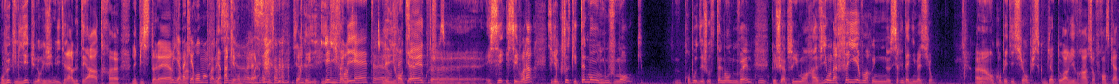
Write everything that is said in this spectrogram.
On veut qu'il y ait une origine littéraire, le théâtre, euh, l'épistolaire. Oui, il n'y a pas que les romans, quoi. Il n'y a pas que les romans. voilà. C'est-à-dire il- Les il livres enquêtes, les livres enquêtes, et c'est voilà, c'est quelque chose qui est tellement en mouvement, qui propose des choses tellement nouvelles que je suis absolument ravi. On a failli avoir une série d'animation. euh, en compétition, puisque bientôt arrivera sur France 4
